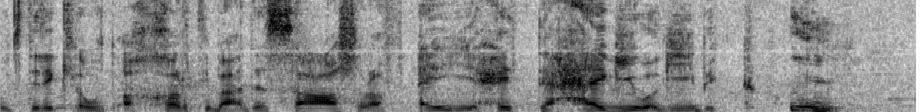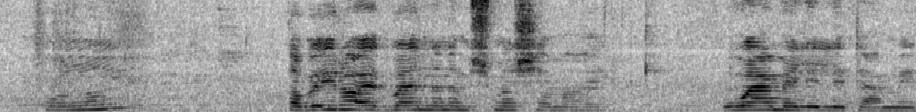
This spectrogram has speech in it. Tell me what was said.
قلت لك لو اتأخرتي بعد الساعة 10 في أي حتة هاجي واجيبك. قومي. والله؟ طب إيه رأيك بقى إن أنا مش ماشية معاك؟ واعمل اللي تعمله.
